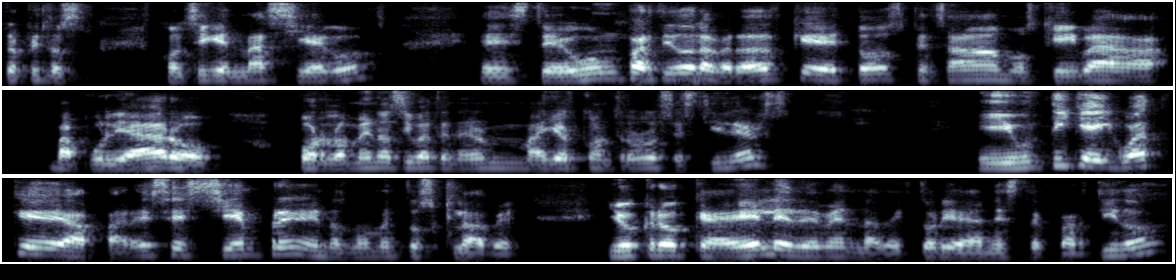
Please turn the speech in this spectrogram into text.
referees los consiguen más ciegos. Este, un partido, la verdad, que todos pensábamos que iba a vapulear o por lo menos iba a tener mayor control los Steelers. Y un TJ Watt que aparece siempre en los momentos clave. Yo creo que a él le deben la victoria en este partido.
